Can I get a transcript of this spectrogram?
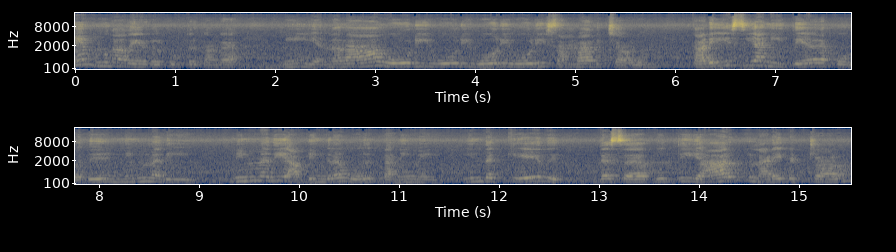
ஏன் மூதாதையர்கள் கொடுத்துருக்காங்க? நீ என்னதான் ஓடி ஓடி ஓடி ஓடி சம்பாதிச்சாலும் கடைசியாக நீ தேடப்போவது நிம்மதி நிம்மதி அப்படிங்கிற ஒரு தனிமை. இந்த கேது தசை புத்தி யாருக்கு நடைபெற்றாலும்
